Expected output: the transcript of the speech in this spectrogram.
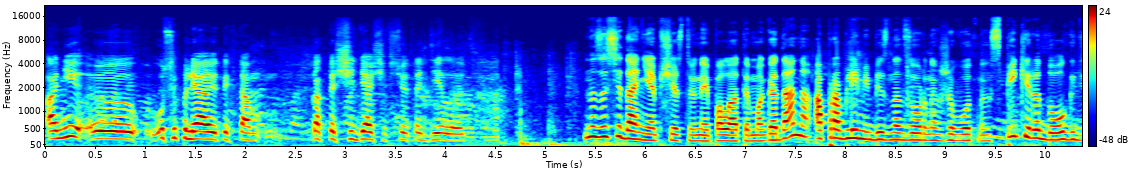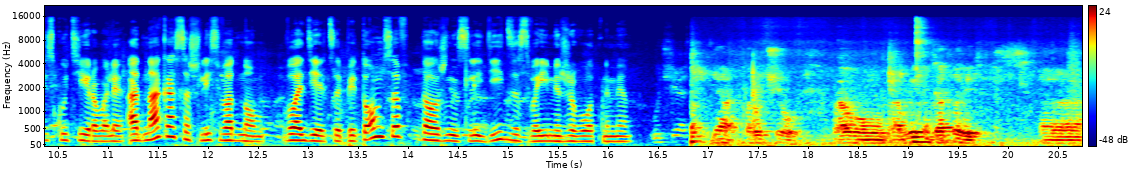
они э, усыпляют их там, как-то щадяще все это делают. На заседании Общественной палаты Магадана о проблеме безнадзорных животных спикеры долго дискутировали, однако сошлись в одном – владельцы питомцев должны следить за своими животными. Я поручил правовому управлению готовить э,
